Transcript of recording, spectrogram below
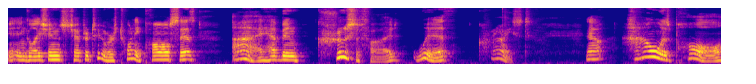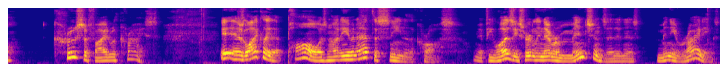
In Galatians chapter 2, verse 20, Paul says, I have been crucified with Christ. Now, how was Paul crucified with Christ? It is likely that Paul was not even at the scene of the cross. If he was, he certainly never mentions it in his many writings.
